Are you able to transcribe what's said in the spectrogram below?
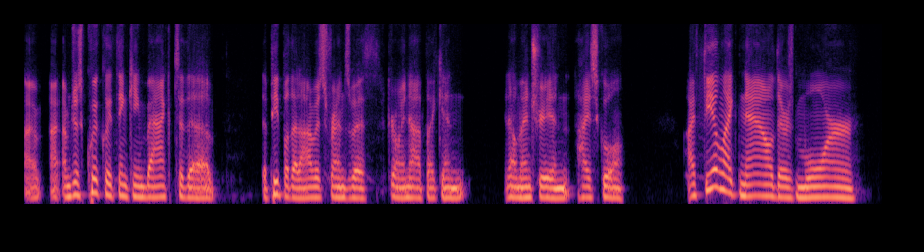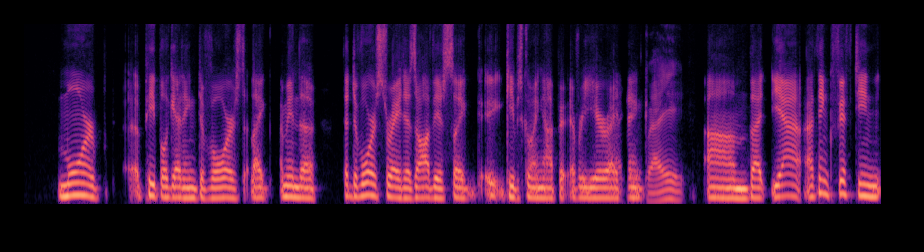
I'm I'm just quickly thinking back to the the people that I was friends with growing up, like in, in elementary and high school. I feel like now there's more more uh, people getting divorced. Like I mean the the divorce rate is obviously it keeps going up every year. I think. right Um, but yeah, I think 15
